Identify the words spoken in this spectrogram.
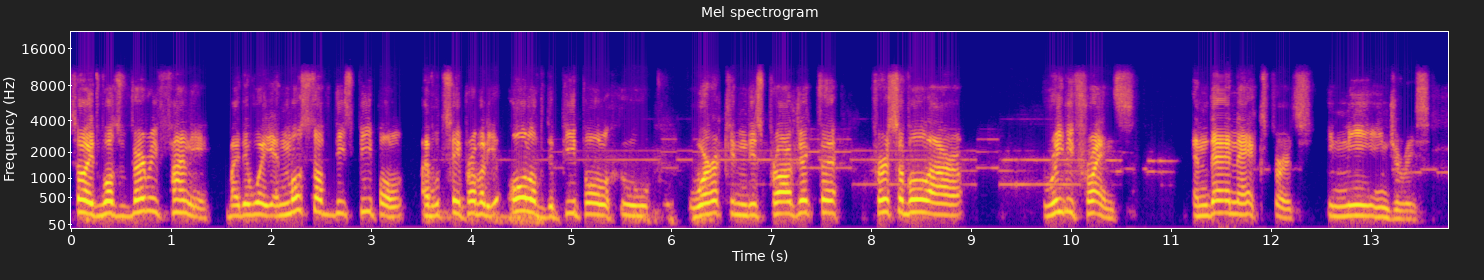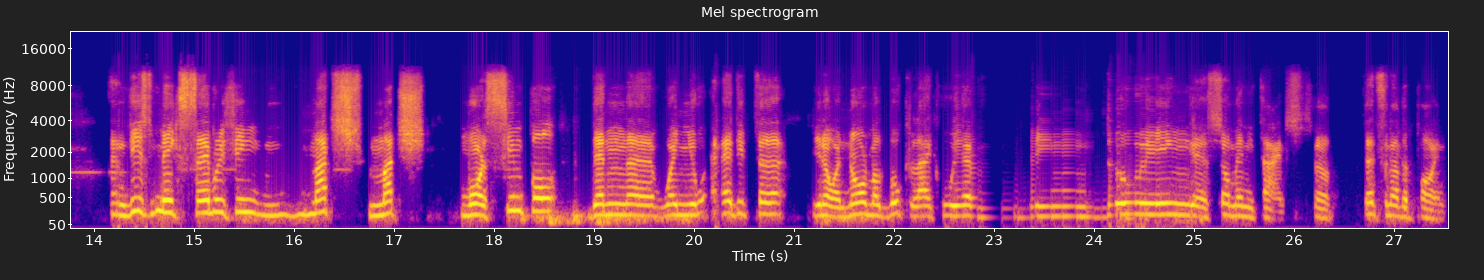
So it was very funny, by the way. And most of these people, I would say probably all of the people who work in this project, uh, first of all, are really friends and then experts in knee injuries and this makes everything much much more simple than uh, when you edit uh, you know a normal book like we have been doing uh, so many times. So that's another point.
